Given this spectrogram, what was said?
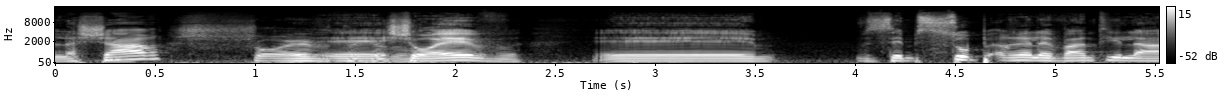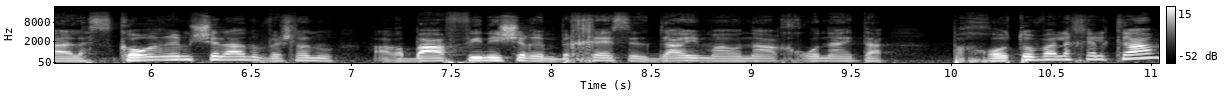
לשער, שואב את אה, הכדור. שואב. אה, זה סופר רלוונטי לסקוררים שלנו, ויש לנו ארבעה פינישרים בחסד, גם אם העונה האחרונה הייתה פחות טובה לחלקם.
